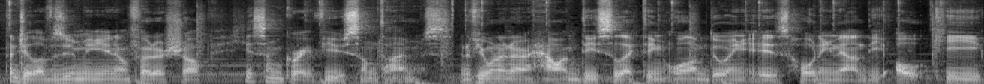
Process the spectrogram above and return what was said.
Don't you love zooming in on Photoshop? You get some great views sometimes. And if you wanna know how I'm deselecting, all I'm doing is holding down the Alt key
